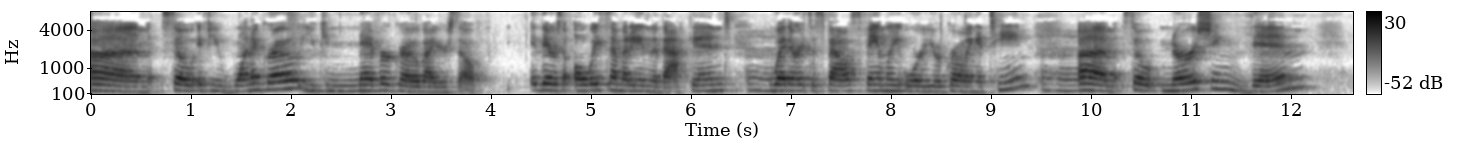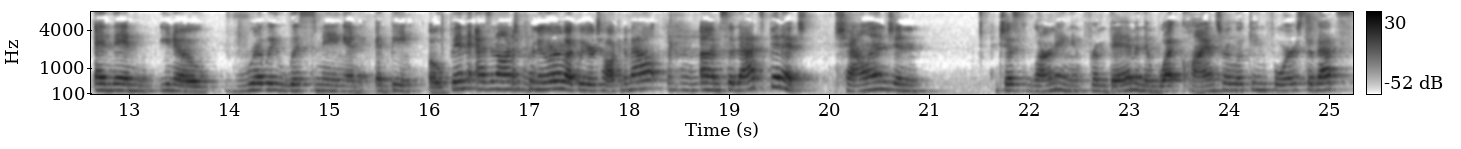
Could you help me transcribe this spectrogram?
Um, so if you want to grow, you can never grow by yourself. There's always somebody in the back end, whether it's a spouse, family, or you're growing a team. Um, so nourishing them and then you know really listening and, and being open as an entrepreneur like we were talking about um, so that's been a challenge and just learning from them and then what clients are looking for so that's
